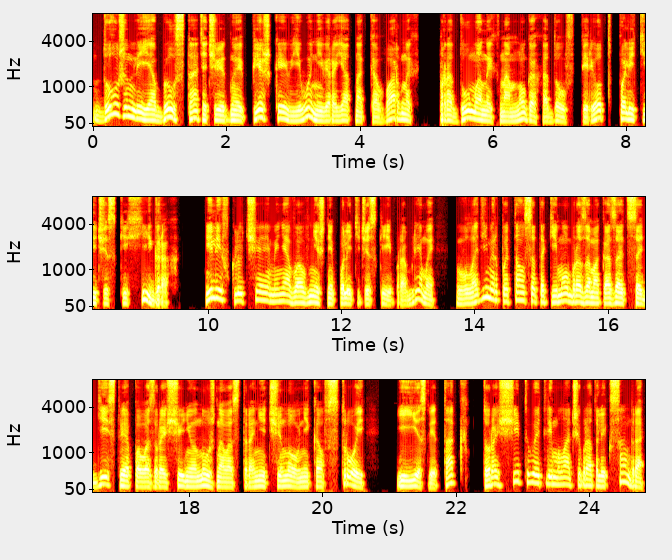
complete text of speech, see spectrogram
Должен ли я был стать очередной пешкой в его невероятно коварных, продуманных на много ходов вперед политических играх? Или, включая меня во внешнеполитические проблемы, Владимир пытался таким образом оказать содействие по возвращению нужного стране чиновников в строй – и если так, то рассчитывает ли младший брат Александра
